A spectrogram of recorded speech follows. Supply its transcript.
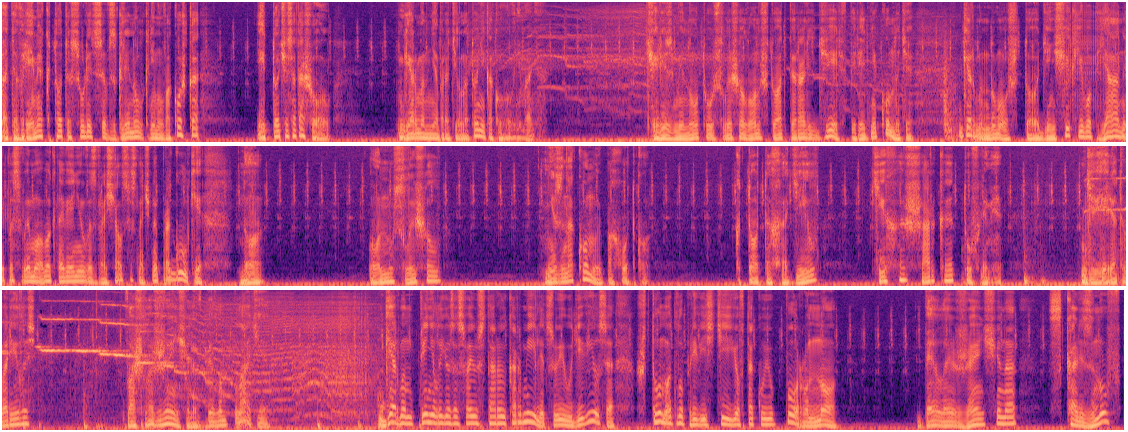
В это время кто-то с улицы взглянул к нему в окошко и тотчас отошел. Герман не обратил на то никакого внимания. Через минуту услышал он, что отпирали дверь в передней комнате. Герман думал, что денщик его пьяный по своему обыкновению возвращался с ночной прогулки, но он услышал незнакомую походку. Кто-то ходил, тихо шаркая туфлями. Дверь отворилась. Вошла женщина в белом платье, Герман принял ее за свою старую кормилицу и удивился, что могло привести ее в такую пору, но белая женщина, скользнув,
